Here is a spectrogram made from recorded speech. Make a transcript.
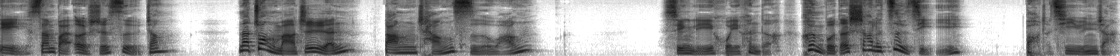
第三百二十四章，那撞马之人当场死亡。心里悔恨的恨不得杀了自己，抱着戚云染，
